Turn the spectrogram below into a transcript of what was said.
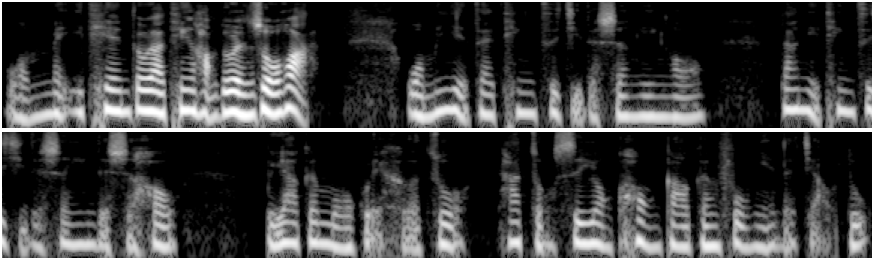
我们每一天都要听好多人说话，我们也在听自己的声音哦。当你听自己的声音的时候，不要跟魔鬼合作，他总是用控告跟负面的角度，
